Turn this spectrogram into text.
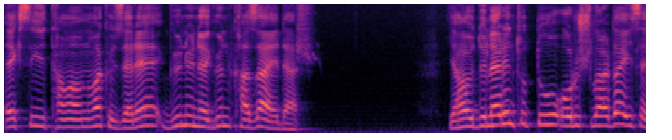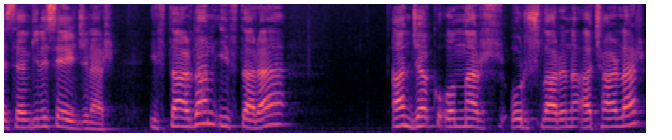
eksiği tamamlamak üzere gününe gün kaza eder. Yahudilerin tuttuğu oruçlarda ise sevgili seyirciler iftardan iftara ancak onlar oruçlarını açarlar.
